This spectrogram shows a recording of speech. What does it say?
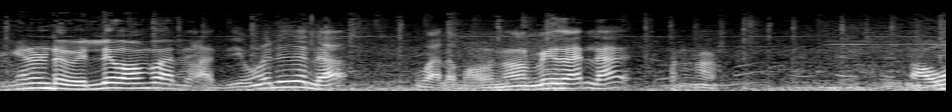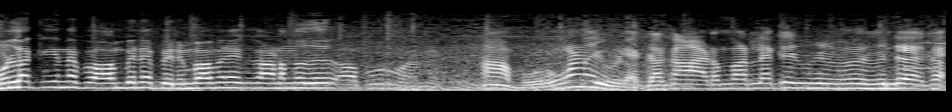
എങ്ങനെയുണ്ട് വലിയ പാമ്പല്ല? അധികം വലുതല്ല വലമാവെന്ന് പറഞ്ഞ ഇതല്ല. ആ. ടൗണിലൊക്കെ ഇങ്ങനെ പാമ്പിനെ പെരുമ്പാമ്പിനെ കാണുന്നത് അപൂർവമാണ് ആ പൂർവമാണ് ഇവിടെയൊക്കെ ഇതിന്റെ ഒക്കെ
